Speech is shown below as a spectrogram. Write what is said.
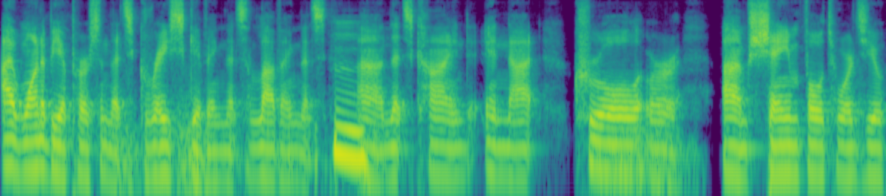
I want to be a person that's grace giving, that's loving, that's mm. uh, that's kind, and not cruel or um, shameful towards you.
